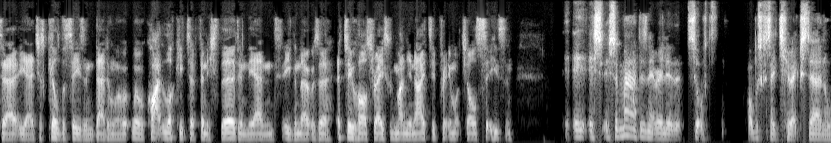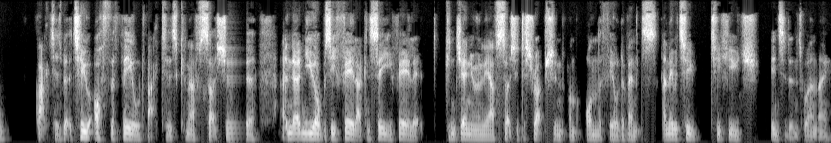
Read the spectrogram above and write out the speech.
To, yeah, just killed the season dead, and we were, we were, quite lucky to finish third in the end, even though it was a, a two-horse race with Man United pretty much all season. It's it's a mad, isn't it? Really, that sort of I was going to say two external factors, but the two off the field factors can have such a, and then you obviously feel, I can see you feel it, can genuinely have such a disruption on on the field events, and they were two two huge incidents, weren't they?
